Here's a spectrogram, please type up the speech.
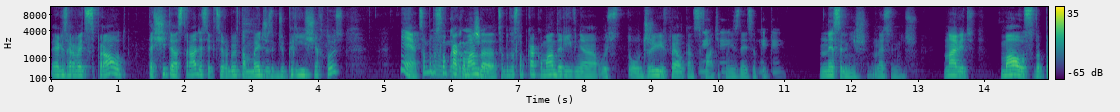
екс-гравець Спраут тащити Астраліс, як це робив там Меджик, Дюпрі ще хтось. Ні, це буде Ну, слабка команда. Це буде слабка команда рівня ось OG, Falcons, Fnatic, мені здається, тут. Не сильніше, не сильніше. Навіть Маус ВП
